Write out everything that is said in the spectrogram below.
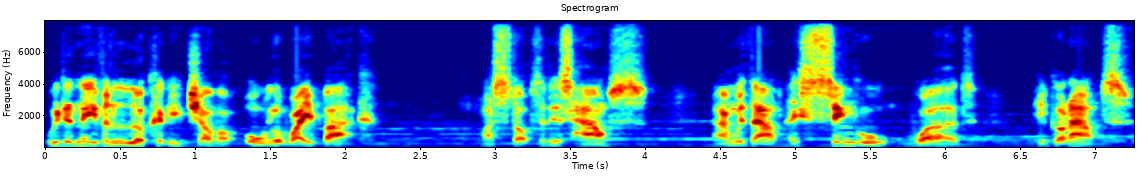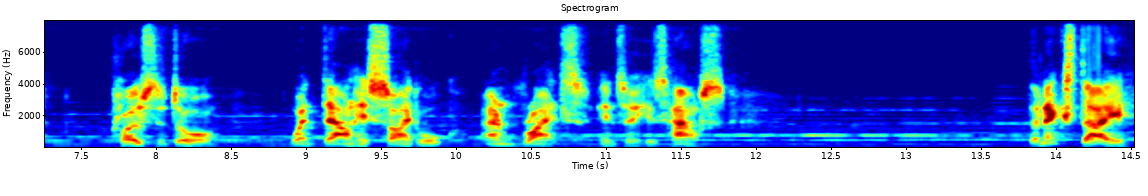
We didn't even look at each other all the way back. I stopped at his house and without a single word, he got out, closed the door, went down his sidewalk and right into his house. The next day,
